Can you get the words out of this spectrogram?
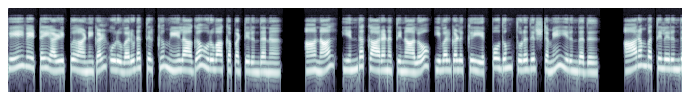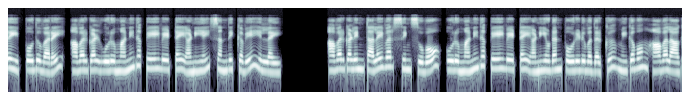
பேய் வேட்டை அழிப்பு அணிகள் ஒரு வருடத்திற்கு மேலாக உருவாக்கப்பட்டிருந்தன. ஆனால் எந்த காரணத்தினாலோ இவர்களுக்கு எப்போதும் துரதிர்ஷ்டமே இருந்தது. ஆரம்பத்திலிருந்து இப்போது வரை அவர்கள் ஒரு மனித பேய் வேட்டை அணியை சந்திக்கவே இல்லை. அவர்களின் தலைவர் சிங் சுவோ ஒரு மனித பேய் வேட்டை அணியுடன் போரிடுவதற்கு மிகவும் ஆவலாக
